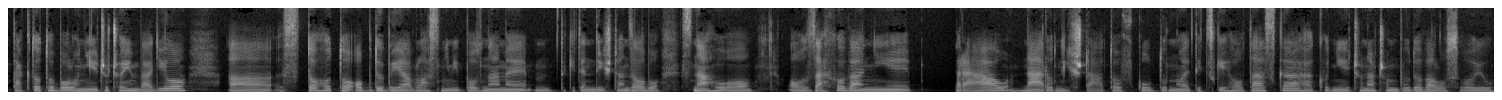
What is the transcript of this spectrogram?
tak toto bolo niečo, čo im vadilo. Z tohoto obdobia vlastne my poznáme hm, taký ten dištanc alebo snahu o, o zachovanie práv národných štátov v kultúrno-etických otázkach ako niečo, na čom budovalo svoju,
